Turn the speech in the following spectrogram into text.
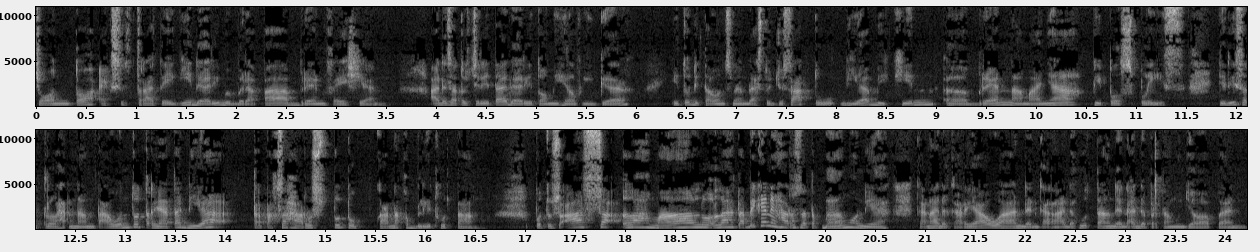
contoh exit strategi dari beberapa brand fashion. Ada satu cerita dari Tommy Hilfiger itu di tahun 1971 dia bikin uh, brand namanya People's Place. Jadi setelah enam tahun tuh ternyata dia terpaksa harus tutup karena kebelit hutang. Putus asa lah, malu lah, tapi kan yang harus tetap bangun ya, karena ada karyawan dan karena ada hutang dan ada pertanggungjawaban.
